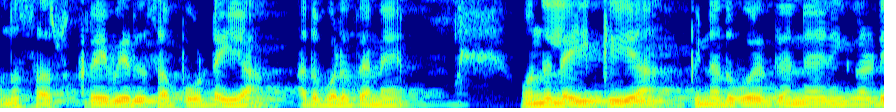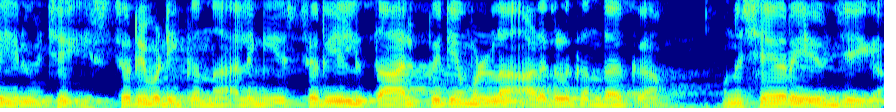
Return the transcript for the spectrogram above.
ഒന്ന് സബ്സ്ക്രൈബ് ചെയ്ത് സപ്പോർട്ട് ചെയ്യുക. അതുപോലെ തന്നെ ഒന്ന് ലൈക്ക് ചെയ്യുക. പിന്നെ അതുപോലെ തന്നെ നിങ്ങളുടെ ഈ ഒരു ഹിസ്റ്ററി പഠിക്കുന്ന അല്ലെങ്കിൽ ഹിസ്റ്ററിയിൽ താല്പര്യമുള്ള ആളുകൾക്ക് എന്താക്കുക? ഒന്ന് ഷെയർ ചെയ്യുകയും ചെയ്യുക.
